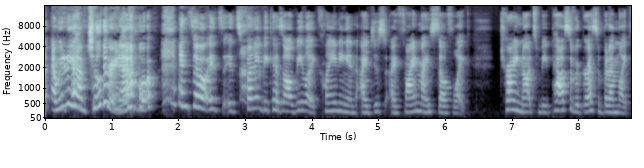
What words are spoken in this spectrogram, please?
up. and we don't even have children. no. And so it's it's funny because I'll be like cleaning and I just I find myself like trying not to be passive aggressive, but I'm like,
